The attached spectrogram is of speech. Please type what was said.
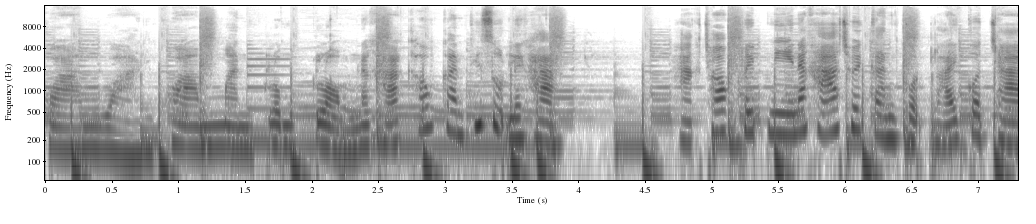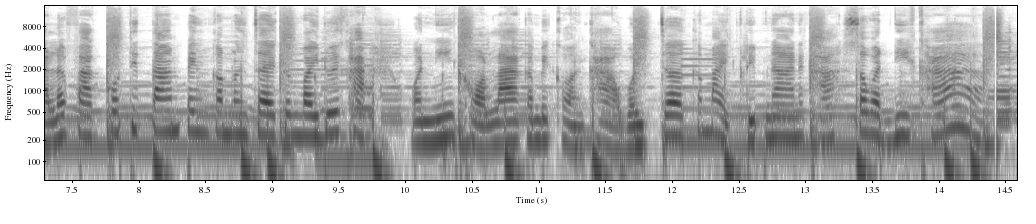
ความหวานความมันกลมกล่อมนะคะ เข้ากันที่สุดเลยค่ะากชอบคลิปนี้นะคะ ช่วยกันกดไลค์กดแชร์และฝากกดติดตามเป็นกำลังใจกันไว้ด้วยค่ะ วันนี้ขอลากันไปก่อนค่ะ ไว้เจอกันใหม่คลิปหน้านะคะ สวัสดีค่ะ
